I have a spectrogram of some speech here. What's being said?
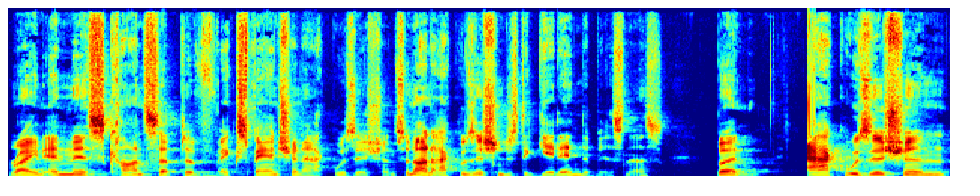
right, and this concept of expansion acquisition, so not acquisition just to get into business, but acquisition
